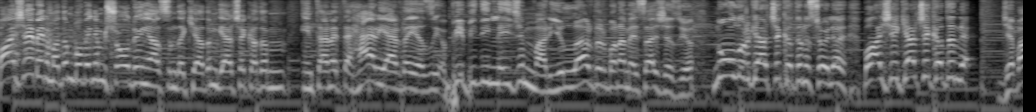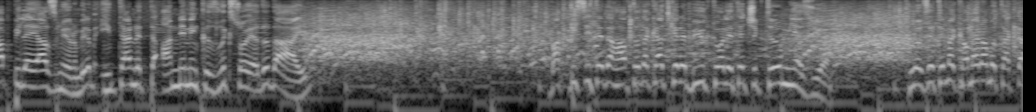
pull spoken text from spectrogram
Bayşe benim adım. Bu benim show dünyasındaki adım. Gerçek adım internette her yerde yazıyor. Bir, bir dinleyicim var. Yıllardır bana mesaj yazıyor. Ne olur gerçek adını söyle. Bayşe gerçek adın ne? Cevap bile yazmıyorum. Musun? İnternette annemin kızlık soyadı dahil. Bak bir sitede haftada kaç kere büyük tuvalete çıktığım yazıyor. Klozetime kamera mı taktı?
